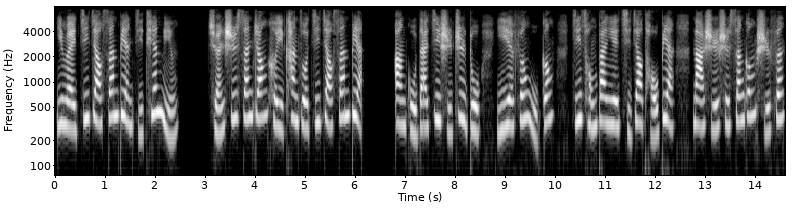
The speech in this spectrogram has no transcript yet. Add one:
因为鸡叫三遍即天明。全诗三章可以看作鸡叫三遍。按古代计时制度，一夜分五更，鸡从半夜起叫头遍，那时是三更时分，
